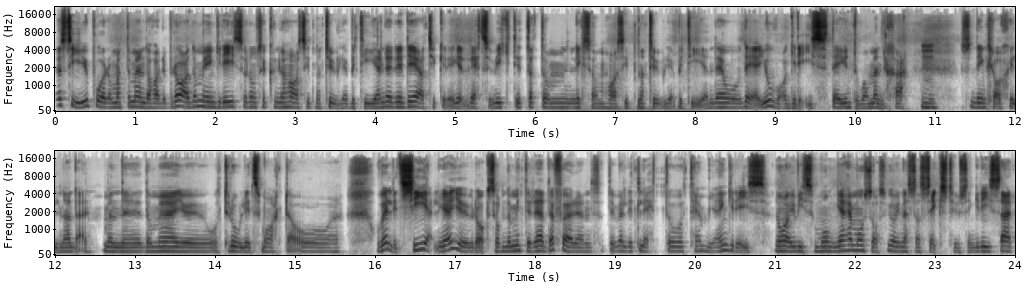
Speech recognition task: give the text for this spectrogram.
Jag ser ju på dem att de ändå har det bra. De är en gris och de ska kunna ha sitt naturliga beteende. Det är det jag tycker är rätt så viktigt. Att de liksom har sitt naturliga beteende. Och det är ju att vara gris. Det är ju inte att vara människa. Mm. Så det är en klar skillnad där. Men eh, de är ju otroligt smarta och, och väldigt keliga djur också. Om de inte är rädda för en. Så det är väldigt lätt att tämja en gris. Nu har ju vi så många hemma hos oss. Vi har ju nästan 6000 grisar.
